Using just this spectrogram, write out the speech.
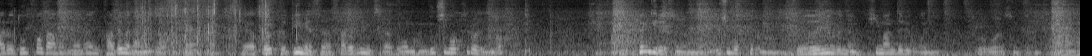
사료 두 포 담으면은 가득은 아니고. 네. 내가 벌크 빔에서 사료 빔 가지고 한 65kg 정도? 평길에서는 뭐 65kg는 전혀 그냥 힘 안 들이고 그냥 끌고 갈수 있거든. 아,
